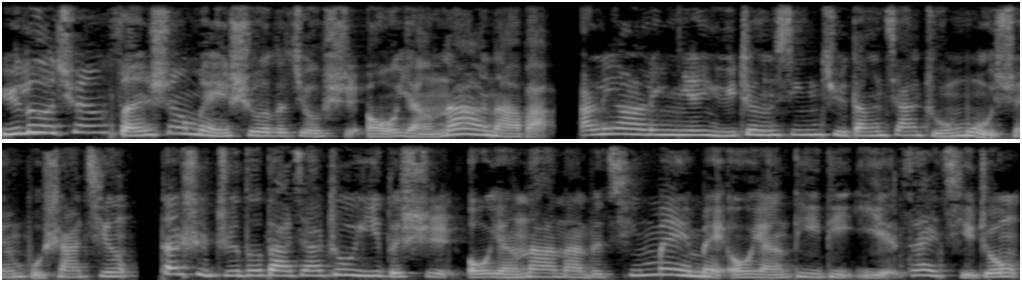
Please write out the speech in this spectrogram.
娱乐圈樊胜美说的就是欧阳娜娜吧？二零二零年于正新剧当家主母宣布杀青，但是值得大家注意的是，欧阳娜娜的亲妹妹欧阳弟弟也在其中，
